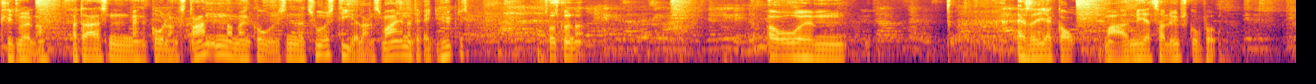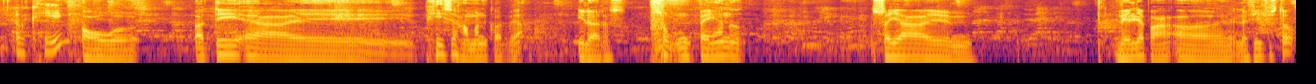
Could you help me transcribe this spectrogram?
Klitmøller. Og der er sådan, man kan gå langs stranden, og man kan gå sådan en natursti og langs vejen, og det er rigtig hyggeligt. To sekunder. Og øhm, altså, jeg går meget, men jeg tager løbsko på. Okay. Og, øh, og det er øh, pissehammerende godt vejr i lørdags. Solen bager ned. Så jeg øh, vælger bare at lade Fifi stå,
